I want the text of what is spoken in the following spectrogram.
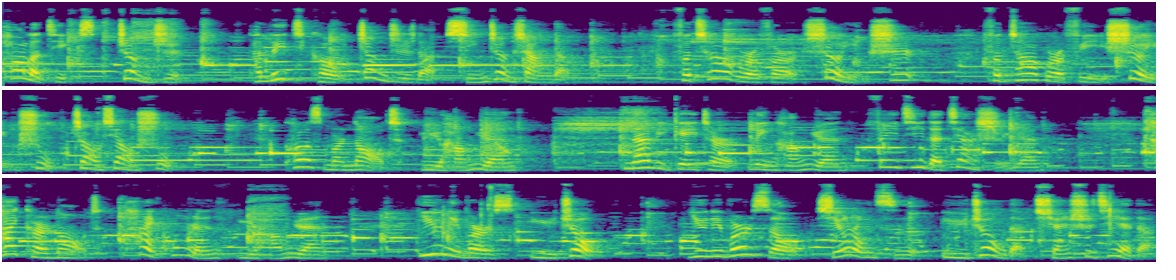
Politics 政治 Political 政治的行政上的 Photographer 摄影师 Photography 摄影术照相术 Cosmonaut 宇航员 Navigator 领航员飞机的驾驶员 Taikonaut 太空人、宇航员；Universe 宇宙；Universal 形容词，宇宙的、全世界的。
